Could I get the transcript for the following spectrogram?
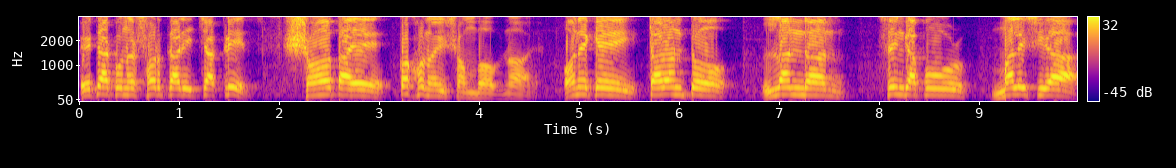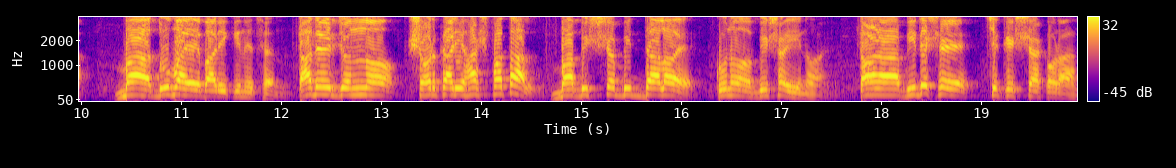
এটা কোনো সরকারি চাকরির সৎ আয়ে কখনোই সম্ভব নয়। অনেকেই টরন্টো, লন্ডন, সিঙ্গাপুর, মালয়েশিয়া বা দুবাইয়ে বাড়ি কিনেছেন। তাদের জন্য সরকারি হাসপাতাল বা বিশ্ববিদ্যালয় কোনো বিষয়ই নয়। তারা বিদেশে চিকিৎসা করান,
